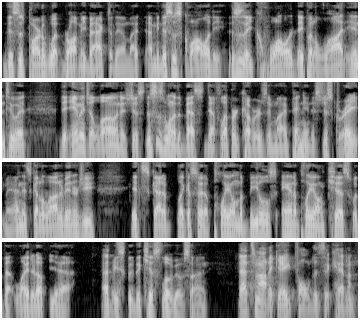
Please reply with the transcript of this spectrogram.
This is part of what brought me back to them. I, I mean, this is quality. This is a quality. They put a lot into it. The image alone is just, this is one of the best Def Leppard covers, in my opinion. It's just great, man. It's got a lot of energy. It's got a, like I said, a play on the Beatles and a play on Kiss with that lighted up, yeah. That's- Basically, the Kiss logo sign. That's not a gatefold, is it, Kevin?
